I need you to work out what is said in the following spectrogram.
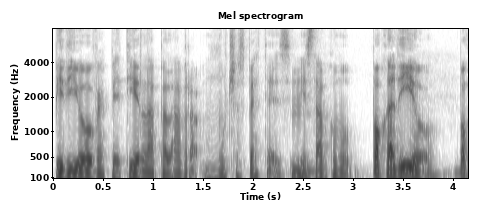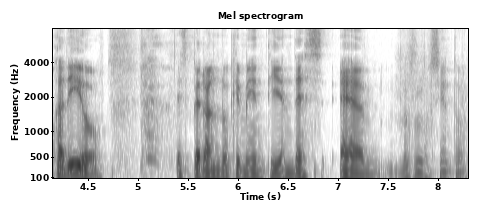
pidió repetir la palabra muchas veces y estaba como, bocadillo, bocadillo, esperando que me entiendes, eh, lo, lo siento,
